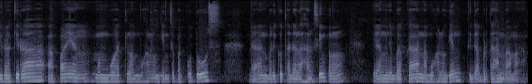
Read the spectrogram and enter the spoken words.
Kira-kira apa yang membuat lampu halogen cepat putus? Dan berikut adalah hal simpel yang menyebabkan lampu halogen tidak bertahan lama.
